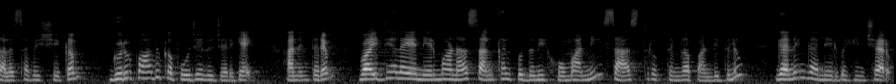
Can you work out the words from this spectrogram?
కలశాభిషేకం గురుపాదుక పూజలు జరిగాయి. అనంతరం వైద్యాలయ నిర్మాణ సంకల్పదుని హోమాన్ని శాస్త్రోక్తంగా పండితులు ఘనంగా నిర్వహించారు.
